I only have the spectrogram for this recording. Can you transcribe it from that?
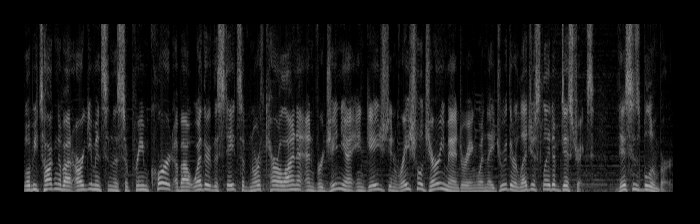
we'll be talking about arguments in the Supreme Court about whether the states of North Carolina and Virginia engaged in racial gerrymandering when they drew their legislative districts. This is Bloomberg.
